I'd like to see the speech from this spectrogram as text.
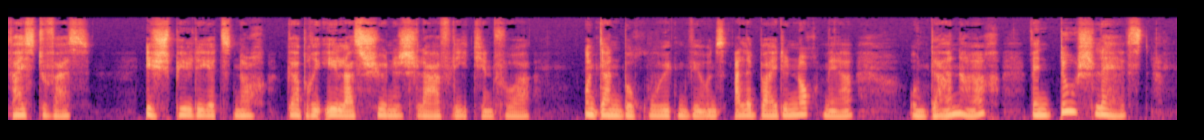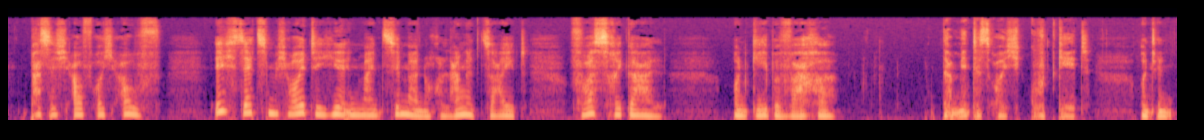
Weißt du was? Ich spiel dir jetzt noch Gabrielas schönes Schlafliedchen vor, und dann beruhigen wir uns alle beide noch mehr, und danach, wenn du schläfst, pass ich auf euch auf. Ich setz mich heute hier in mein Zimmer noch lange Zeit vors Regal und gebe Wache damit es euch gut geht. Und in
